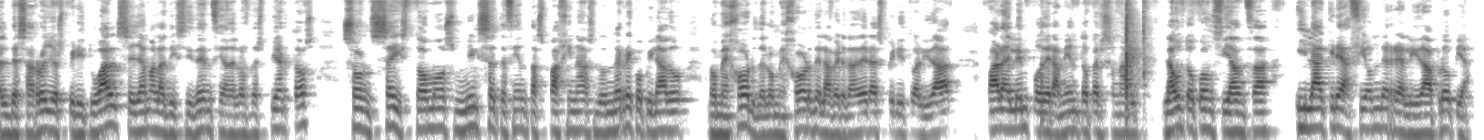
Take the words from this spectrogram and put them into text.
el desarrollo espiritual. Se llama La disidencia de los despiertos. Son seis tomos, 1700 páginas, donde he recopilado lo mejor de lo mejor de la verdadera espiritualidad para el empoderamiento personal, la autoconfianza y la creación de realidad propia.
